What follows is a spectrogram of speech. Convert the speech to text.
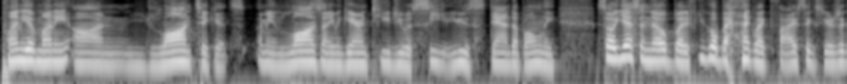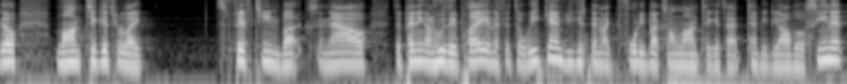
plenty of money on lawn tickets. I mean, lawn's not even guaranteed you a seat. You just stand up only. So yes and no. But if you go back like five six years ago, lawn tickets were like 15 bucks and now depending on who they play and if it's a weekend you can spend like 40 bucks on lawn tickets at tempe diablo seen it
